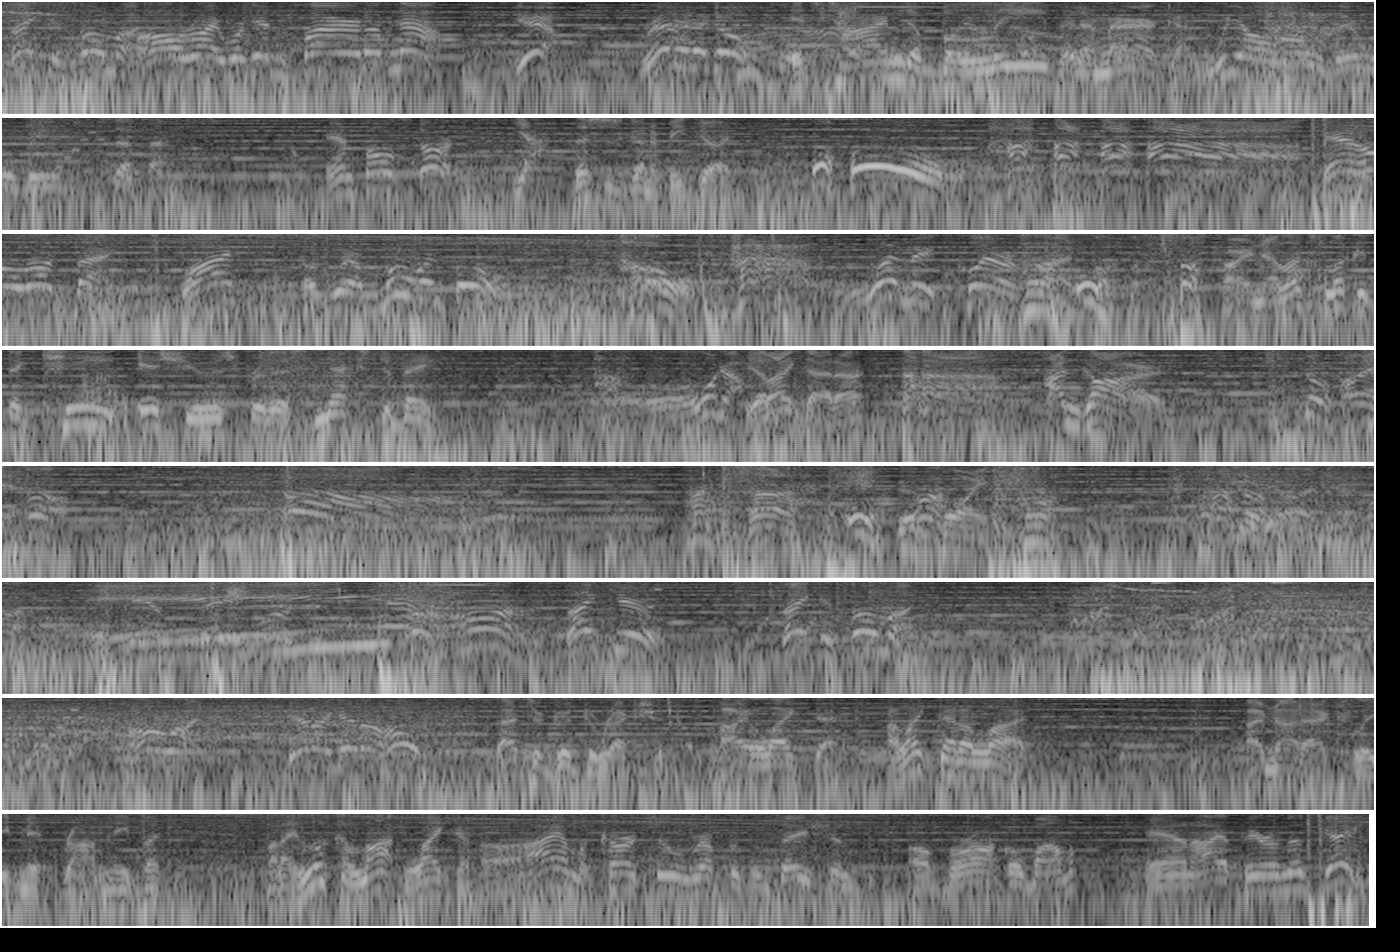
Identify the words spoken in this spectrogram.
so much. All right, we're getting fired up now. Yeah, ready to go. It's time to believe in America. We all know there will be setbacks and false starts. Yeah, this is going to be good. Ho ho! Ha ha ha ha! Can't hold us back. Why? Because we're moving forward. Oh, Ha! Let me clarify something. all right, now let's look at the key issues for this next debate. Oh, look out! You like that, huh? Ha ha! On guard. Oh, yeah. Uh, eh, good point. Thank you. Thank you so much. All right. Can I get a hope? That's a good direction. I like that. I like that a lot. I'm not actually Mitt Romney, but but I look a lot like him. Uh, I am a cartoon representation of Barack Obama, and I appear in this gate.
